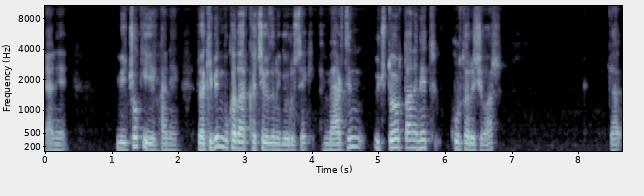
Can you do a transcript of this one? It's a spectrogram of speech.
Yani çok iyi. Hani rakibin bu kadar kaçırdığını görürsek. Mert'in 3-4 tane net kurtarışı var. Ya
